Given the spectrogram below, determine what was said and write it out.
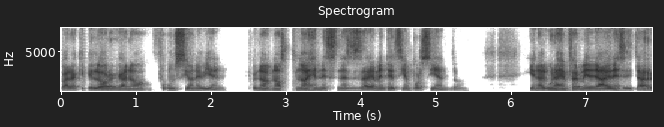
para que el órgano funcione bien. Pues no, no, es necesariamente el 100%. Y en algunas enfermedades necesitas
